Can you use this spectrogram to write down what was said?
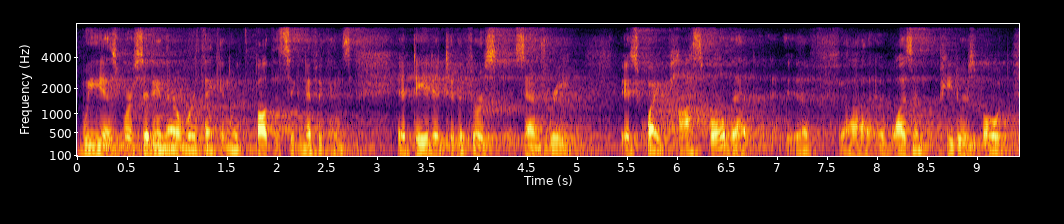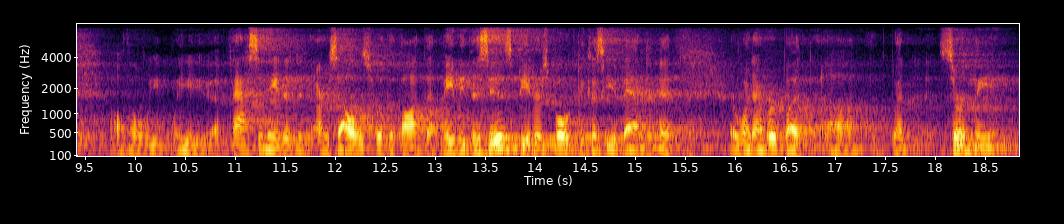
We, as we're sitting there, we're thinking about the significance. It dated to the first century. It's quite possible that if uh, it wasn't Peter's boat, although we, we fascinated ourselves with the thought that maybe this is Peter's boat because he abandoned it or whatever, but, uh, but certainly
